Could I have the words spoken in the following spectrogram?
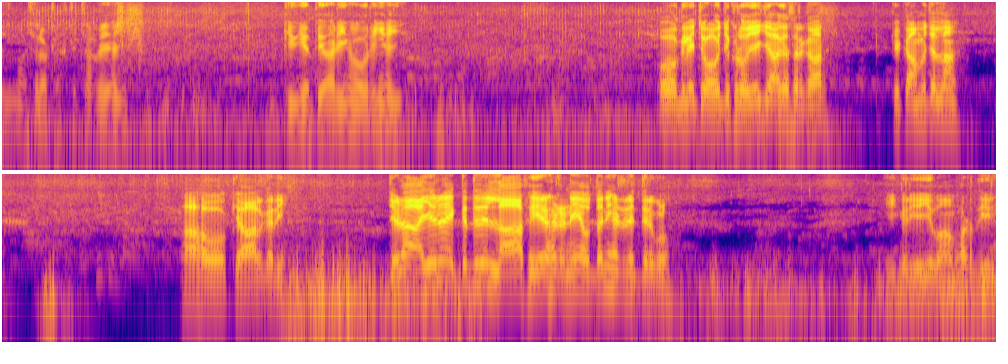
ਜੀ, ਮਾਸ਼ਾਅੱਲਾ ਟਰੈਕਟਰ ਚੱਲ ਰਿਹਾ ਜੀ। ਮੱਕੀ ਦੀਆਂ ਤਿਆਰੀਆਂ ਹੋ ਰਹੀਆਂ ਜੀ। ਉਹ ਅਗਲੇ ਚੌਕ 'ਚ ਖੜੋ ਜਾਈ ਜਾ ਕੇ ਸਰਕਾਰ। ਕਿ ਕੰਮ ਚੱਲਾਂ? ਆਹੋ, ਖਿਆਲ ਕਰੀ। ਜਿਹੜਾ ਆ ਜੇ ਨਾ ਇੱਕ ਦੇ ਲਾ ਫੇਰ ਹਟਣੇ ਉਦਾਂ ਨਹੀਂ ਹਟਣੇ ਤੇਰੇ ਕੋਲੋਂ। ਕੀ ਕਰੀਏ ਜੀ, ਬਾਂਹ ਫੜਦੀ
